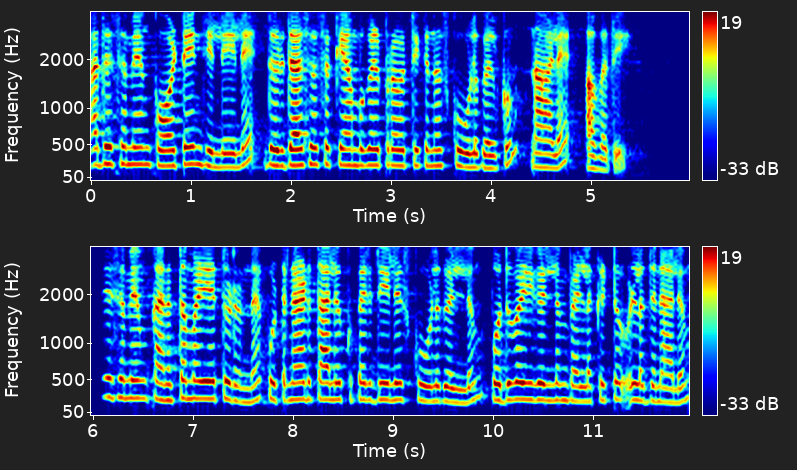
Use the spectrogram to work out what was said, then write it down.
അതേസമയം കോട്ടയം ജില്ലയിലെ ദുരിതാശ്വാസ ക്യാമ്പുകൾ പ്രവർത്തിക്കുന്ന സ്കൂളുകൾക്കും നാളെ അവധി. അതേസമയം കനത്ത മഴയെ തുടർന്ന് കുട്ടനാട് താലൂക്ക് പരിധിയിലെ സ്കൂളുകളിലും പൊതുവഴികളിലും വെള്ളക്കെട്ട് ഉള്ളതിനാലും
